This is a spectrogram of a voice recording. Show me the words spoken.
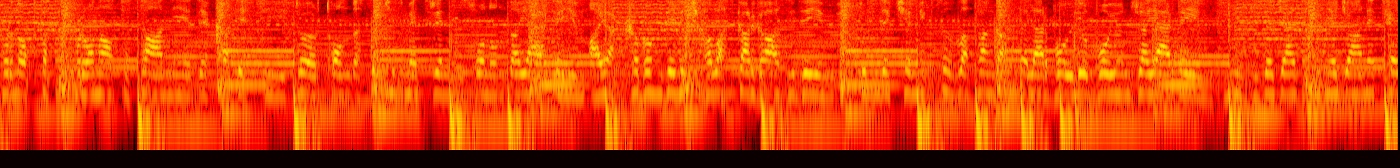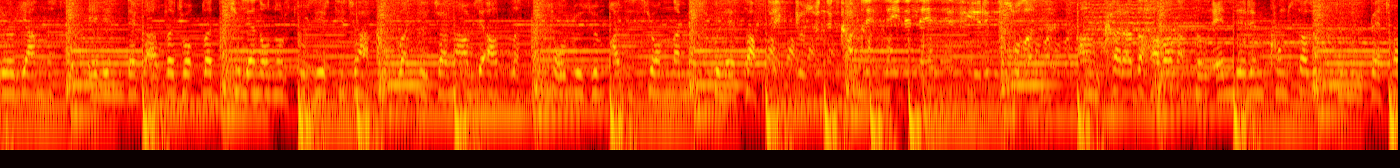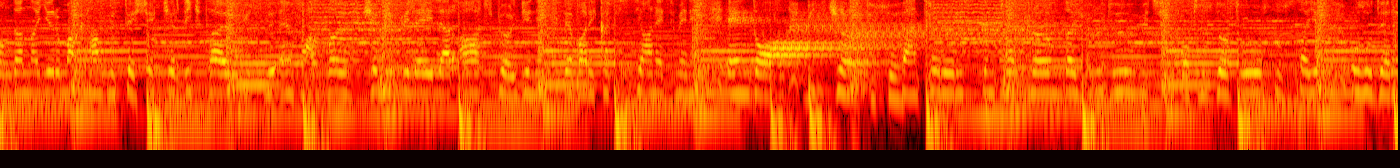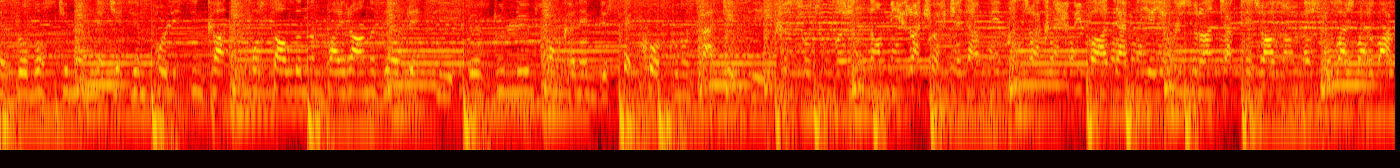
0.016 saniyede kat ettiği 4 onda 8 metrenin sonunda yerdeyim. Ayakkabım delik Halaskar Gazi'deyim. Üstümde kemik sızlatan gazeteler boylu boyunca yerdeyim. Yüz yüze geldiğim yegane terör yanlısı. Elinde gazla copla dikilen onursuz irtica kuklası Canavli atlasın sol gözüm adisyonla meşgul hesap. Tek gözünü katlettiğinin en zifiri pusulası Ankara'da hava nasıl? Ellerim kumsal üstünü Betondan ayırmaktan müteşekkir dikta örgüsü En fazla öfkemi bileyler ağaç gölgenin Ve barikat isyan etmenin en doğal bitki örtüsü. Ben teröristim toprağımda yürüdüğüm için 34 uğursuz sayım. Uludere Roboski memleketim Polisin katil postallının bayrağını devrettiği. Özgürlüğüm son kalemdir tek korkunun terk ettiği. Kız çocuklarından mihraç öfkeden bir mızrak Bir bademliğe yakışır ancak tecavüzüme şulaştırmak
